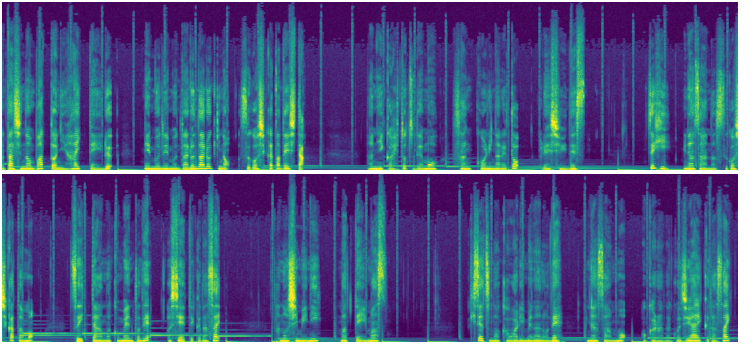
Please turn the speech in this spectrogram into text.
私のバットに入っているねむねむだるだる期の過ごし方でした。何か一つでも参考になると嬉しいです。是非皆さんの過ごし方も Twitter のコメントで教えてください。楽しみに待っています。季節の変わり目なので皆さんもお体ご自愛ください。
